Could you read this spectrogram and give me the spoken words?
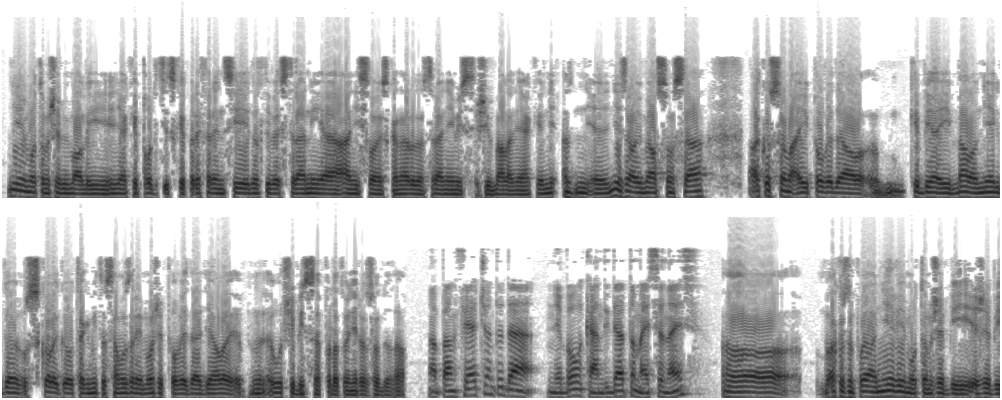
Neviem o tom, že by mali nejaké politické preferencie jednotlivé strany a ani Slovenská národná strana nemyslím, že by mala nejaké. Ne, nezaujímal som sa. Ako som aj povedal, keby aj mal niekto z kolegov, tak mi to samozrejme môže povedať, ale určite by sa podľa toho nerozhodoval. A pán Fiačan teda nebol kandidátom SNS? Uh, ako som povedal, neviem o tom, že by, že by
